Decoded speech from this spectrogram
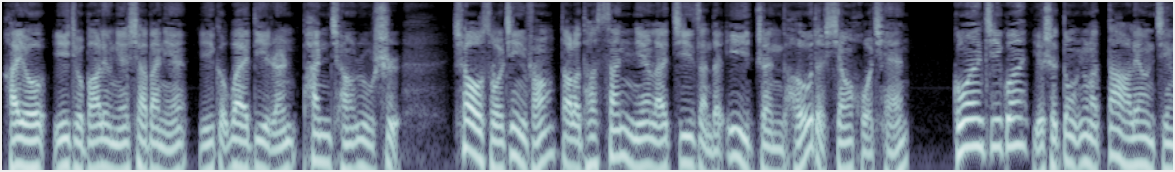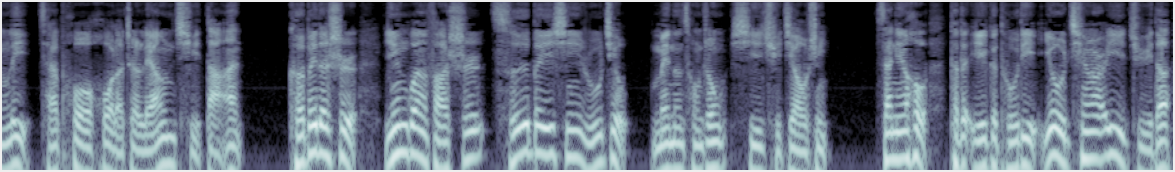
还有一九八六年下半年，一个外地人攀墙入室，撬锁进房，盗了他三年来积攒的一枕头的香火钱。公安机关也是动用了大量警力，才破获了这两起大案。可悲的是，英冠法师慈悲心如旧，没能从中吸取教训。三年后，他的一个徒弟又轻而易举地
